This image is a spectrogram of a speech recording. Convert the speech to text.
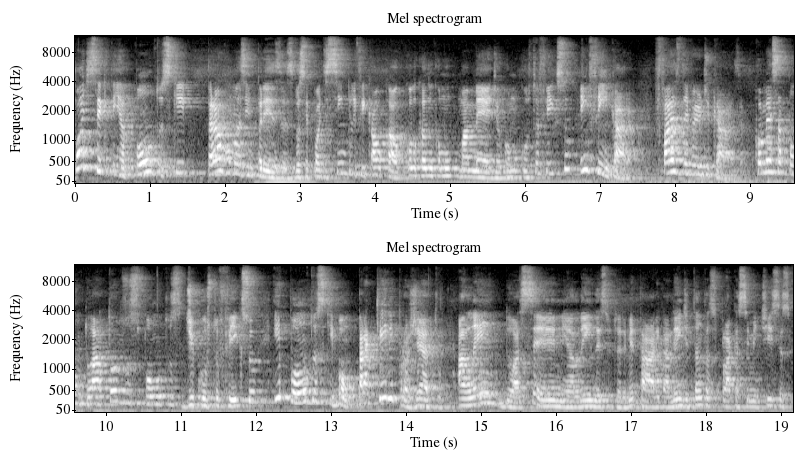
pode ser que tenha pontos que para algumas empresas você pode simplificar o cálculo colocando como uma média ou como custo fixo. Enfim, cara, faz o dever de casa. Começa a pontuar todos os pontos de custo fixo e pontos que, bom, para aquele projeto, além do ACM, além da estrutura metálica, além de tantas placas cimentícias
